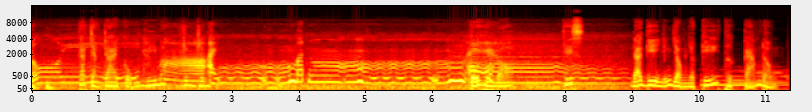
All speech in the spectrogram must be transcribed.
đôi Các chàng trai cũng mí mắt rưng rưng. anh mất Tối hôm đó, Kiss đã ghi những dòng nhật ký thật cảm động.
